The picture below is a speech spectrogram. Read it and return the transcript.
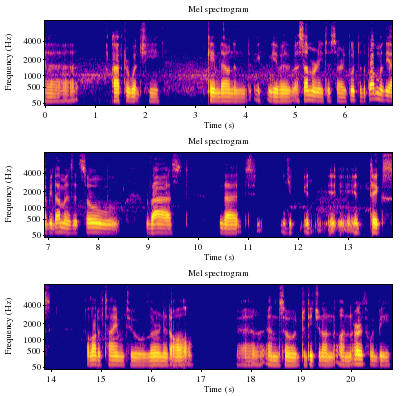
Uh, after which he came down and gave a, a, summary to Sariputta. The problem with the Abhidhamma is it's so vast that you, it, it, it takes a lot of time to learn it all. Uh, and so to teach it on, on earth would be,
